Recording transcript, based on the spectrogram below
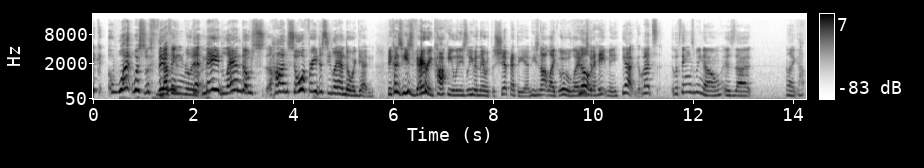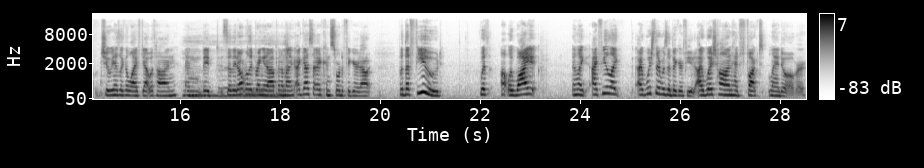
like, what was the thing Nothing really- that made Lando Han so afraid to see Lando again? Because he's very cocky when he's leaving there with the ship at the end. He's not like, "Ooh, Lando's No. gonna hate me." Yeah, that's the things we know is that like Chewie has like a life debt with Han, and they so they don't really bring it up. And I'm like, I guess I can sort of figure it out. But the feud with uh, like why, and like I feel like I wish there was a bigger feud. I wish Han had fucked Lando over.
